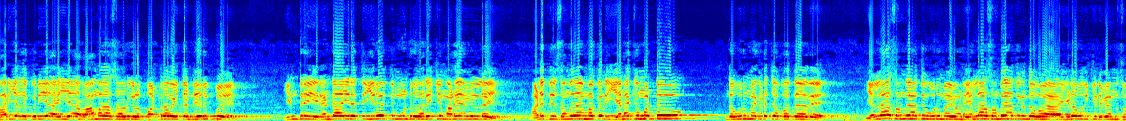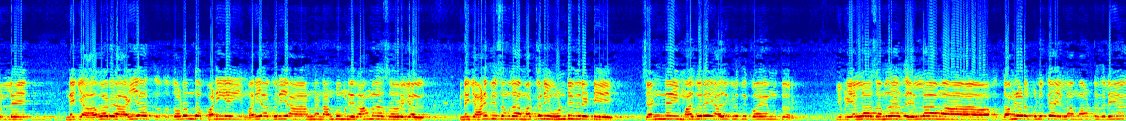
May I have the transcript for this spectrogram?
மரியாதைக்குரிய ஐயா ராமதாஸ் அவர்கள் பற்ற வைத்த நெருப்பு இன்று இரண்டாயிரத்தி இருபத்தி மூன்று வரைக்கும் அணையவில்லை. அனைத்து சமுதாய மக்கள் எனக்கு மட்டும் இந்த உரிமை கிடைச்சா பார்த்தாது எல்லா சமுதாயத்துக்கும் உரிமை வேணும். எல்லா சமுதாயத்துக்கும் இந்த இடஒதுக்கீடு வேணும்னு சொல்லி இன்னைக்கு அவர் ஐயா தொடர்ந்த பணியை மரியாதைக்குரிய அண்ணன் அன்புமணி ராமதாஸ் அவர்கள் இன்னைக்கு அனைத்து சமுதாய மக்களையும் ஒன்று திரட்டி சென்னை மதுரை அதுக்கடுத்து கோயம்புத்தூர். இப்படி எல்லா சமுதாயத்தை எல்லா மா- தமிழ்நாடு முழுக்க எல்லா மாவட்டத்திலையும்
